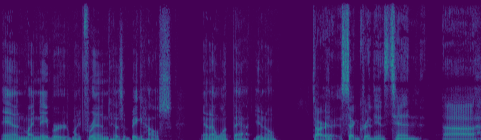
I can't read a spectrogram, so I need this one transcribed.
And my neighbor, my friend has a big house and I want that, you know, Sorry, Second Corinthians ten. Uh,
